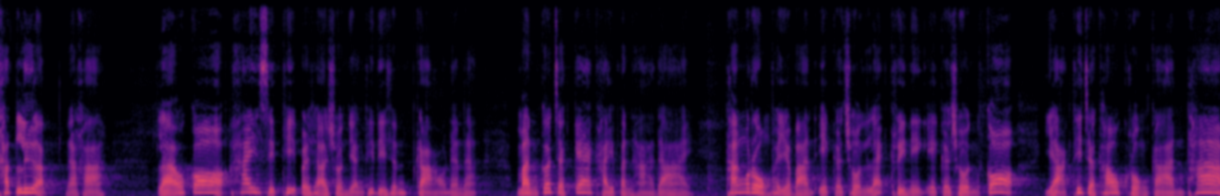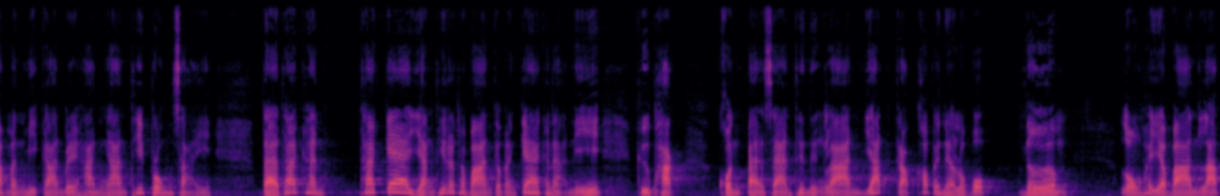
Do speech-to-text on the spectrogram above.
คัดเลือกนะคะ แล้วก็ให้สิทธิประชาชนอย่างที่ดิฉันกล่าวนั่นน่ะมันก็จะแก้ไขปัญหาได้ ทั้งโรงพยาบาลเอกชน และคลินิกเอกชนก็อยากที่จะเข้าโครงการถ้ามันมีการบริหารงานที่โปร่งใส แต่ถ้าถ้าแก้อย่างที่รัฐบาลกำลังแก้ขณะนี้ คือผักคน8 0 0แสนถึง1ล้าน ยัดกลับเข้าไปในระบบเดิม โรงพยาบาลรัฐ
